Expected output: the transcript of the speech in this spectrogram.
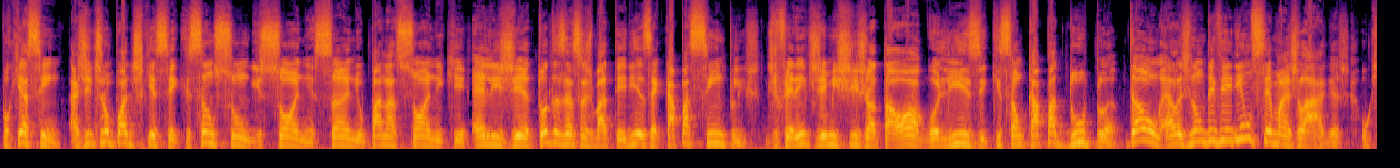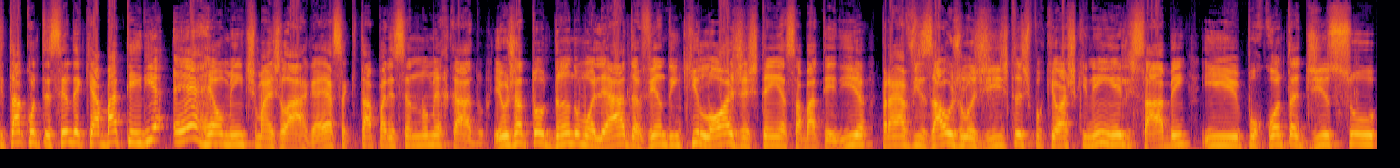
Porque assim, a gente não pode esquecer que Samsung, Sony, Sanyo, Panasonic, LG, todas essas baterias é capa simples. Diferente de MXJO, Golize, que são capa dupla. Então, elas não deveriam ser mais largas. O que que está acontecendo é que a bateria é realmente mais larga, essa que está aparecendo no mercado. Eu já estou dando uma olhada, vendo em que lojas tem essa bateria, para avisar os lojistas, porque eu acho que nem eles sabem, e por conta disso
